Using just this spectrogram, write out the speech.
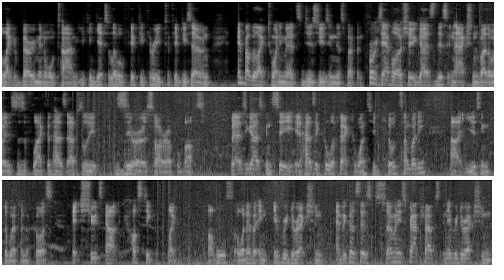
like a very minimal time. You can get to level 53 to 57 in probably like 20 minutes just using this weapon. For example, I'll show you guys this in action. By the way, this is a flak that has absolutely zero star rifle buffs. But as you guys can see, it has a cool effect once you've killed somebody, uh, using the weapon of course. It shoots out caustic like bubbles or whatever in every direction. And because there's so many scrap traps in every direction,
